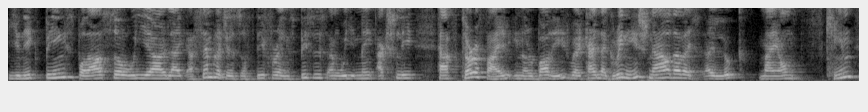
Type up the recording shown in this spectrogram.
unique beings, but also we are like assemblages of different species, and we may actually have chlorophyll in our body. We're kind of greenish now that I, I look my own skin,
